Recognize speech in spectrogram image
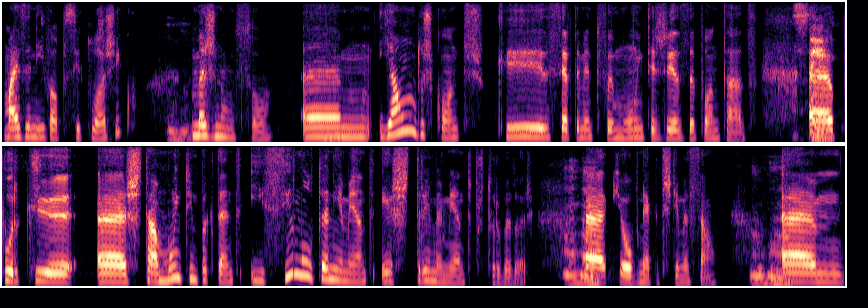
mais a nível psicológico, uhum. mas não só. Um, uhum. E há um dos contos que certamente foi muitas vezes apontado, uh, porque uh, está muito impactante e simultaneamente é extremamente perturbador uhum. uh, que é o boneco de estimação. Uhum. Um,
